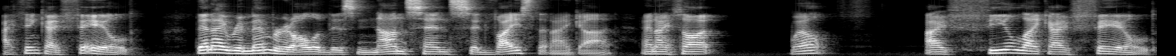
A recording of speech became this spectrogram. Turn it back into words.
I think I failed, then I remembered all of this nonsense advice that I got, and I thought, well, I feel like I failed,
